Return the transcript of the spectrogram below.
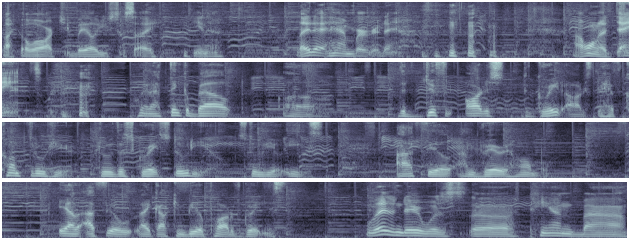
like old Archie Bell used to say, you know, lay that hamburger down. I want to dance. when I think about uh, the different artists, the great artists that have come through here, through this great studio, Studio East, I feel I'm very humble. Yeah, I feel like I can be a part of greatness. Legendary was uh, penned by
